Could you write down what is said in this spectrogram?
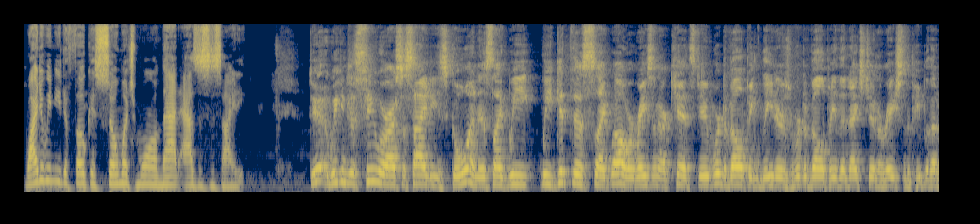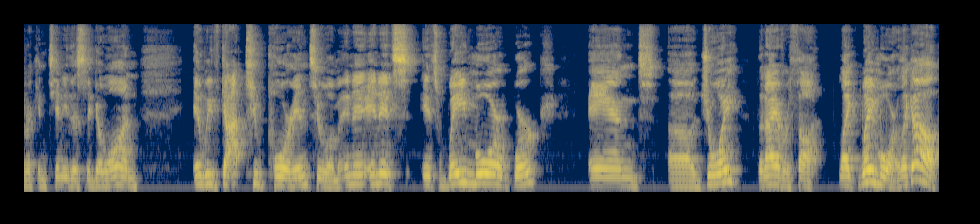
Why do we need to focus so much more on that as a society? Dude, we can just see where our society is going. It's like we we get this like, well, we're raising our kids, dude. We're developing leaders. We're developing the next generation, the people that are going to continue this to go on and we've got to pour into them and, it, and it's it's way more work and uh, joy than i ever thought. Like way more. Like oh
